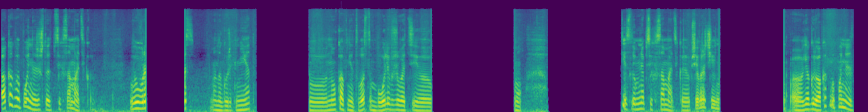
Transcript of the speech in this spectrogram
А как вы поняли, что это психосоматика? Вы у врача? Она говорит, нет. Ну, как нет, у вас там боли в животе. Ну, если у меня психосоматика, я вообще врачей не Э, я говорю, а как вы поняли?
